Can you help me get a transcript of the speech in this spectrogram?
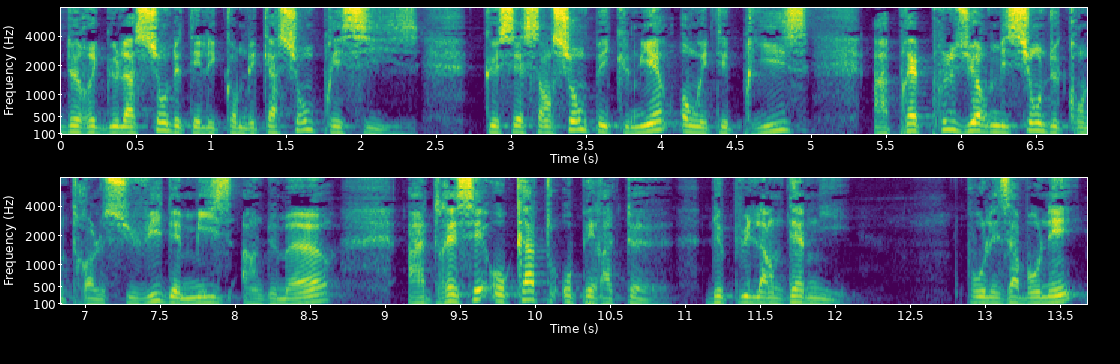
de régulation des télécommunications précise que ces sanctions pécuniaires ont été prises après plusieurs missions de contrôle suivies des mises en demeure adressées aux quatre opérateurs depuis l'an dernier. Pour les abonnés,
